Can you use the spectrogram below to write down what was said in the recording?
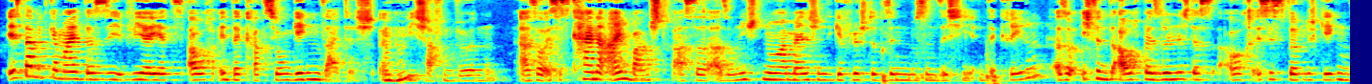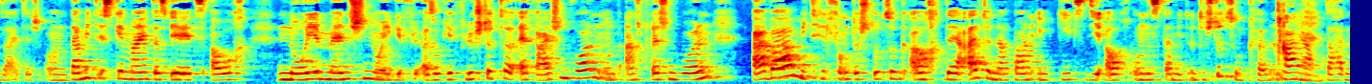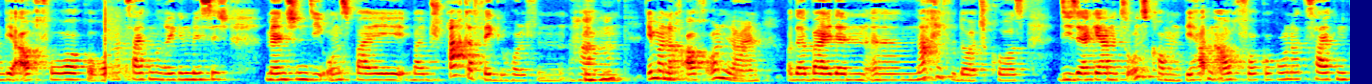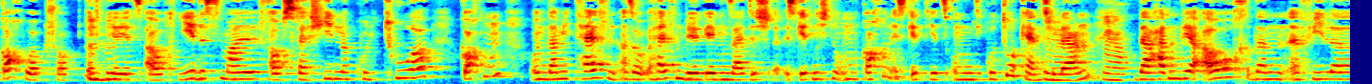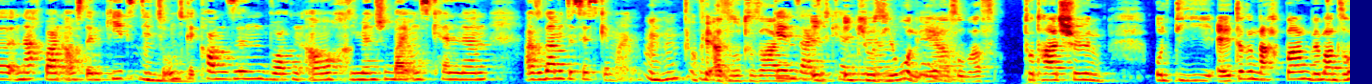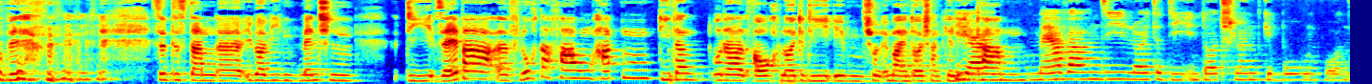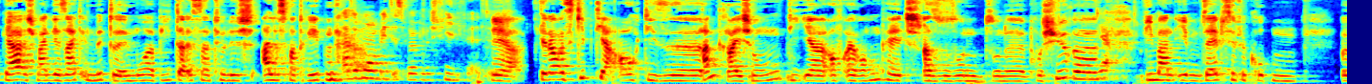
Ist damit gemeint, dass wir jetzt auch Integration gegenseitig irgendwie mhm. schaffen würden. Also es ist keine Einbahnstraße. Also nicht nur Menschen, die geflüchtet sind, müssen sich hier integrieren. Also ich finde auch persönlich, dass auch es ist wirklich gegenseitig. Und damit ist gemeint, dass wir jetzt auch neue Menschen, neue Gefl also Geflüchtete erreichen wollen und ansprechen wollen, aber mit Hilfe Unterstützung auch der alten Nachbarn im Kiez, die auch uns damit unterstützen können. Ah, ja. Da hatten wir auch vor Corona-Zeiten regelmäßig Menschen, die uns bei beim Sprachcafé geholfen haben, mhm. Immer noch auch online oder bei den ähm, Nachhilfedeutschkurs, die sehr gerne zu uns kommen. Wir hatten auch vor Corona-Zeiten Kochworkshop, dass mhm. wir jetzt auch jedes Mal aus verschiedener Kultur kochen und damit helfen. Also helfen wir gegenseitig. Es geht nicht nur um Kochen, es geht jetzt um die Kultur kennenzulernen. Ja. Ja. Da hatten wir auch dann äh, viele Nachbarn aus dem Kiez, die mhm. zu uns gekommen sind, wollten auch die Menschen bei uns kennenlernen. Also damit ist es gemeint. Mhm. Okay, also sozusagen In Inklusion eher genau. sowas total schön. Und die älteren Nachbarn, wenn man so will, sind es dann äh, überwiegend Menschen, die selber äh, Fluchterfahrung hatten, die dann oder auch Leute, die eben schon immer in Deutschland gelebt ja, haben. Mehr waren die Leute, die in Deutschland geboren wurden. Ja, ich meine, ihr seid in Mitte, in Moabit, da ist natürlich alles vertreten. Also Moabit ist wirklich vielfältig. Ja, genau. Es gibt ja auch diese Handreichung, die ihr auf eurer Homepage, also so, ein, so eine Broschüre, ja. wie man eben Selbsthilfegruppen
